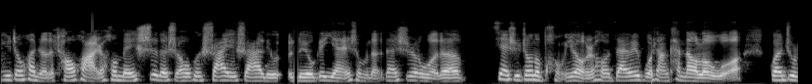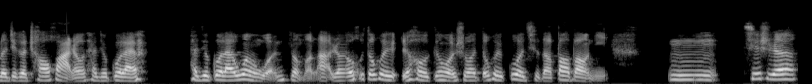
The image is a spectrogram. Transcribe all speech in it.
抑郁症患者的超话，然后没事的时候会刷一刷，留留个言什么的。但是我的。现实中的朋友，然后在微博上看到了我关注了这个超话，然后他就过来，他就过来问我你怎么了，然后都会，然后跟我说都会过去的，抱抱你。嗯，其实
